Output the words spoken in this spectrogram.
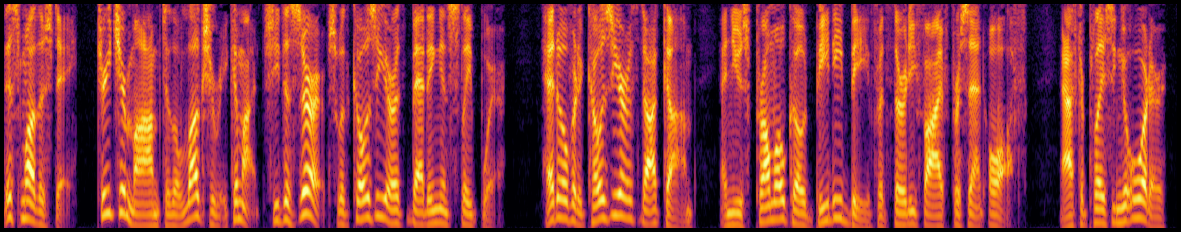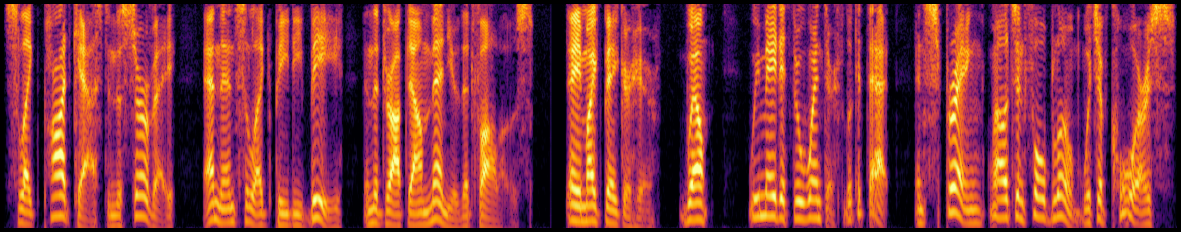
This Mother's Day, treat your mom to the luxury, come on, she deserves with Cozy Earth bedding and sleepwear. Head over to cozyearth.com and use promo code PDB for 35% off. After placing your order, select podcast in the survey and then select PDB in the drop down menu that follows. Hey, Mike Baker here. Well, we made it through winter. Look at that. And spring, well, it's in full bloom, which of course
